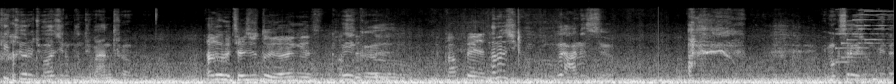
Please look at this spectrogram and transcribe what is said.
핑키초를 좋아하시는 분들이 많더라고 아 그럼 제주도 여행에 갔을 그러니까요. 때 카페에 하나씩 그거 왜안 했어요? 이 목소리가 접니다.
